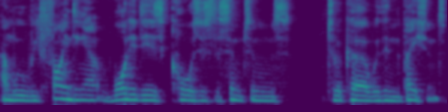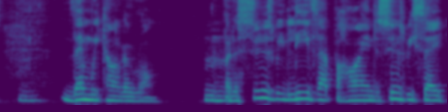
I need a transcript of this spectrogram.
and we'll be finding out what it is causes the symptoms to occur within the patient, mm. then we can't go wrong. Mm-hmm. But as soon as we leave that behind, as soon as we say,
